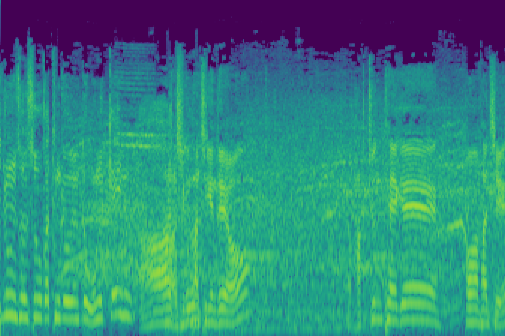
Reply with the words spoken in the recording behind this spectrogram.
하준 선수 같은 경우는 또 오늘 게임은 아, 아, 지금 반칙인데요. 자, 박준택의 강한 반칙.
